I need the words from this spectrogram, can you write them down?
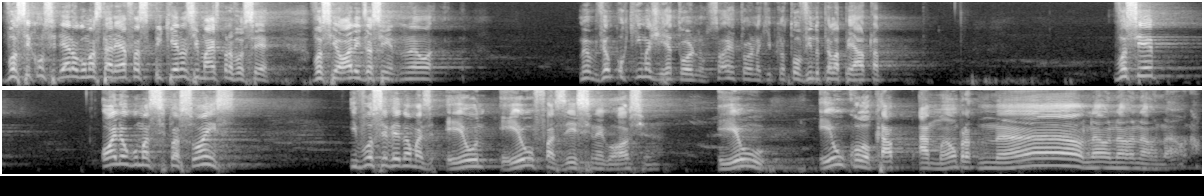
você considera algumas tarefas pequenas demais para você. Você olha e diz assim: não, meu, vê um pouquinho mais de retorno, só retorno aqui, porque eu estou ouvindo pela PA. Tá... Você olha algumas situações e você vê, não, mas eu, eu fazer esse negócio, eu, eu colocar a mão para. Não, não, não, não, não, não.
